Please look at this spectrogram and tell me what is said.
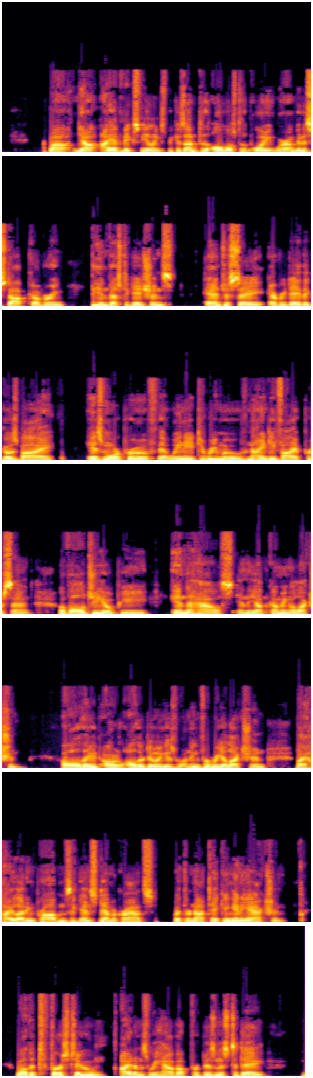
Wow. You know, I have mixed feelings because I'm to the, almost to the point where I'm going to stop covering the investigations and just say every day that goes by is more proof that we need to remove 95% of all GOP in the House in the upcoming election. All they are, all they're doing is running for reelection by highlighting problems against Democrats, but they're not taking any action. Well, the t- first two items we have up for business today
